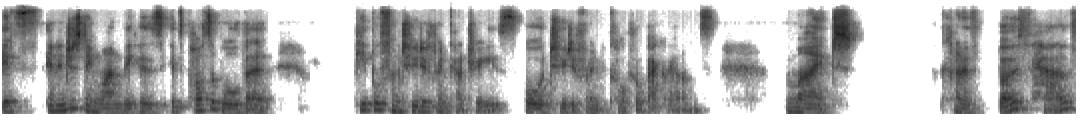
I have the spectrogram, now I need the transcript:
it's an interesting one because it's possible that people from two different countries or two different cultural backgrounds might kind of both have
